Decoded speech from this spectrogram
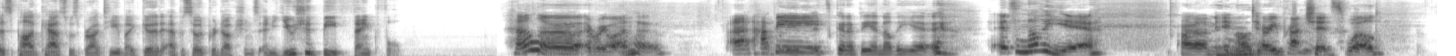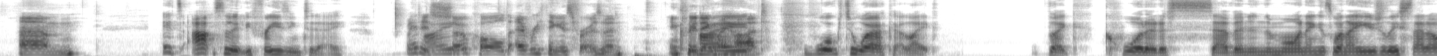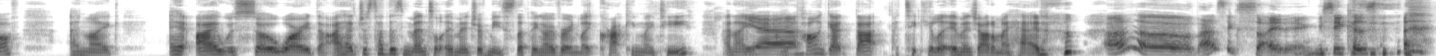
This podcast was brought to you by Good Episode Productions, and you should be thankful. Hello, everyone. Hello. Uh, happy. It's going to be another year. It's another year um, in Another Terry year. Pratchett's world. Um, It's absolutely freezing today. it is I- so cold. Everything is frozen, including my heart. Walk to work at like like quarter to seven in the morning is when I usually set off, and like I I was so worried that I had just had this mental image of me slipping over and like cracking my teeth, and I Yeah. I can't get that particular image out of my head. Oh, that's exciting. You see, because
